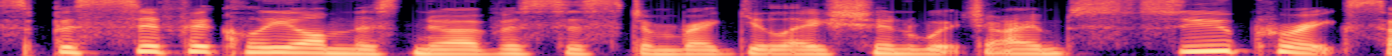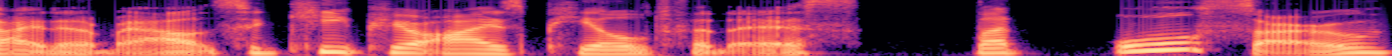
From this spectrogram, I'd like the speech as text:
specifically on this nervous system regulation, which I'm super excited about. So keep your eyes peeled for this. But also,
